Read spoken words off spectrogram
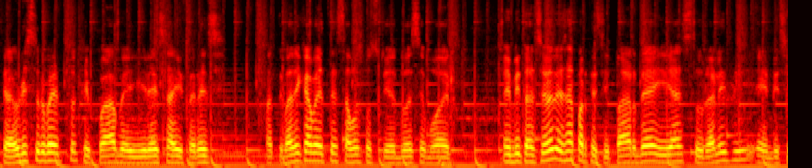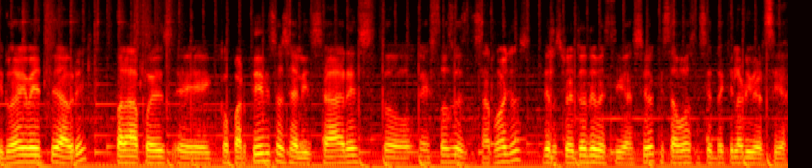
crear un instrumento que pueda medir esa diferencia. Matemáticamente estamos construyendo ese modelo. La invitación es a participar de Ideas Plurality el 19 y 20 de abril para pues, compartir y socializar esto, estos desarrollos de los proyectos de investigación que estamos haciendo aquí en la universidad.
